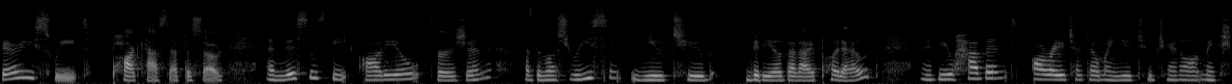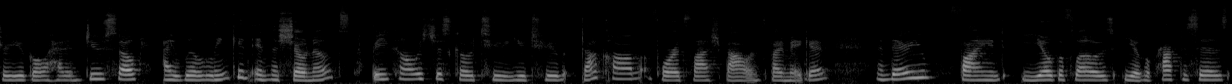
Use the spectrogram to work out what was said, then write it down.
very sweet podcast episode, and this is the audio version of the most recent YouTube video that I put out. And if you haven't already checked out my YouTube channel, make sure you go ahead and do so. I will link it in the show notes, but you can always just go to youtube.com forward slash balance by Megan, and there you find yoga flows, yoga practices,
